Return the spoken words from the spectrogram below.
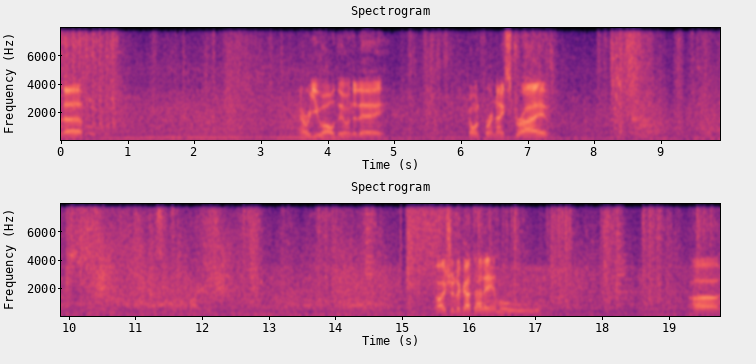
What's? How are you all doing today? Going for a nice drive? I should have got that ammo. Uh,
